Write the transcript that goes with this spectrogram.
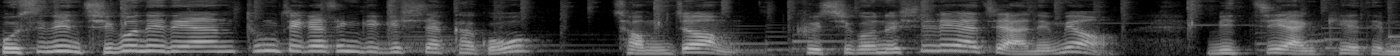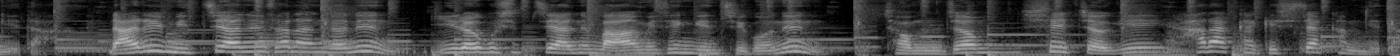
보스는 직원에 대한 통제가 생기기 시작하고 점점 그 직원을 신뢰하지 않으며 믿지 않게 됩니다. 나를 믿지 않은 사람과는 일하고 싶지 않은 마음이 생긴 직원은 점점 실적이 하락하기 시작합니다.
